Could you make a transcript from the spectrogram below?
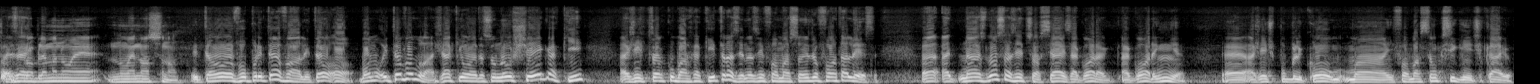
Pois o é. problema não é, não é nosso, não. Então eu vou pro intervalo. Então, ó, vamos, então vamos lá. Já que o Anderson não chega aqui, a gente troca o barco aqui trazendo as informações do Fortaleza. Ah, ah, nas nossas redes sociais, agora, agorinha, é, a gente publicou uma informação que é o seguinte, Caio,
